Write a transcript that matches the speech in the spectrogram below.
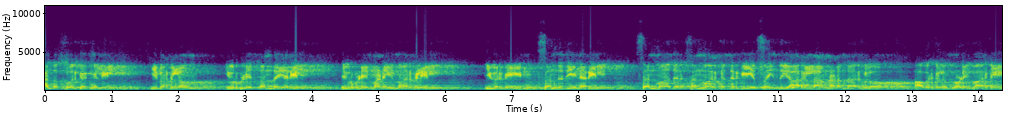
அந்த சொர்க்கங்களில் இவர்களும் இவர்களுடைய தந்தையரில் இவர்களுடைய மனைவிமார்களில் இவர்களின் சந்ததியினரில் சன்மாத சன்மார்க்கத்திற்கு இசைந்து யாரெல்லாம் நடந்தார்களோ அவர்களும் நுழைவார்கள்.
